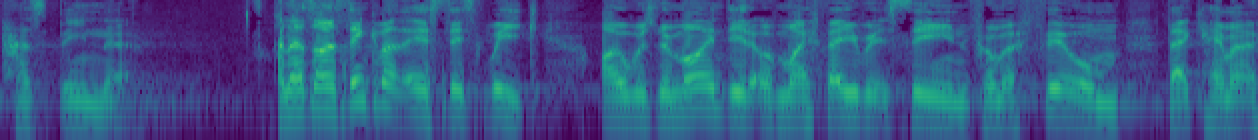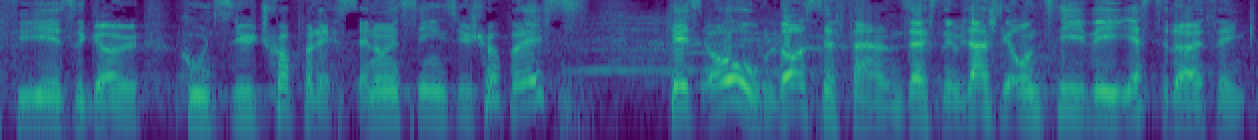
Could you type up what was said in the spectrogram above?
has been there. And as I was thinking about this this week, I was reminded of my favourite scene from a film that came out a few years ago called Zootropolis. Anyone seen Zootropolis? Kids? Oh, lots of fans. Excellent. It was actually on TV yesterday, I think.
